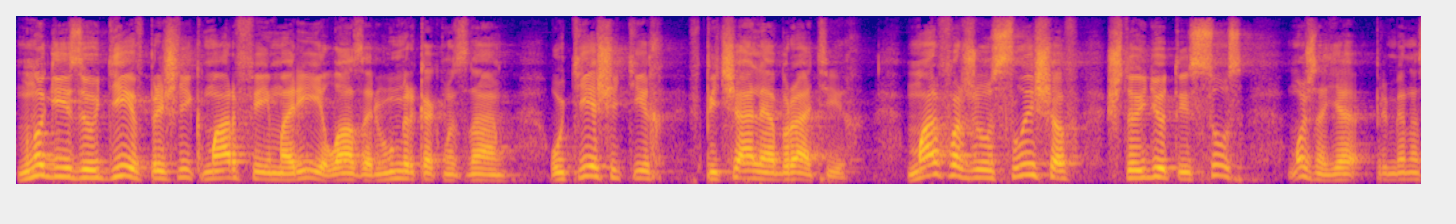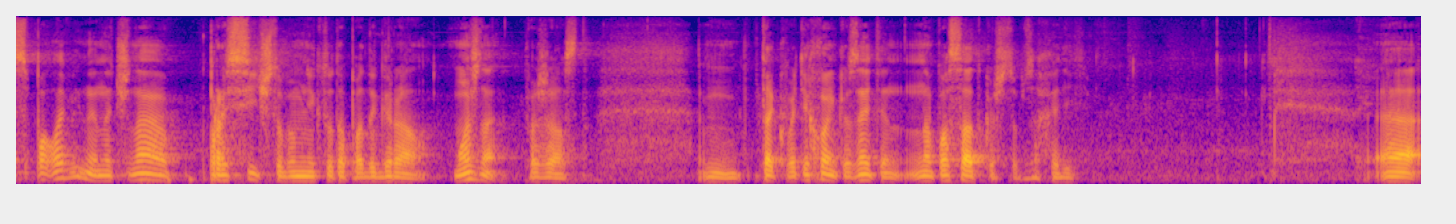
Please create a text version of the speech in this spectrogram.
многие из иудеев пришли к Марфе и Марии, Лазарь умер, как мы знаем, утешить их в печали о братьях. Марфа же, услышав, что идет Иисус, можно я примерно с половины начинаю просить, чтобы мне кто-то подыграл? Можно, пожалуйста? Так потихоньку, знаете, на посадку, чтобы заходить. Э,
